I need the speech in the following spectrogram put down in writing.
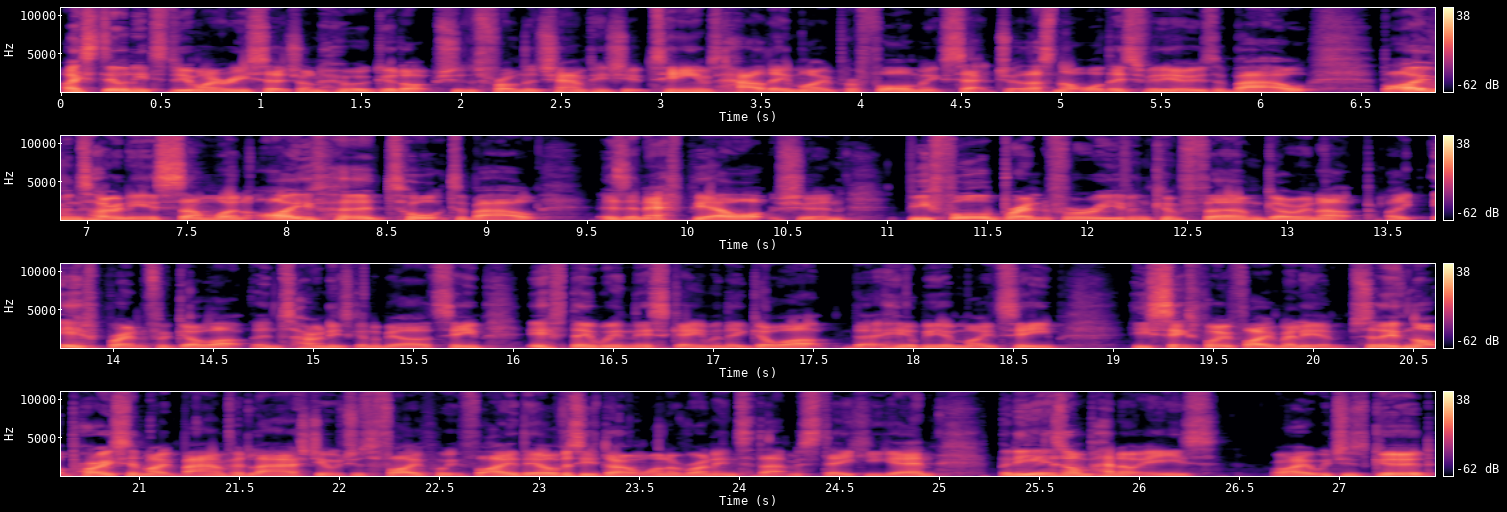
I still need to do my research on who are good options from the championship teams how they might perform etc that's not what this video is about but Ivan Toney is someone I've heard talked about as an FPL option before Brentford are even confirmed going up. Like if Brentford go up, then Toney's going to be our team. If they win this game and they go up, that he'll be in my team. He's 6.5 million. So they've not priced him like Bamford last year, which was 5.5. They obviously don't want to run into that mistake again. But he is on penalties. Right, which is good.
